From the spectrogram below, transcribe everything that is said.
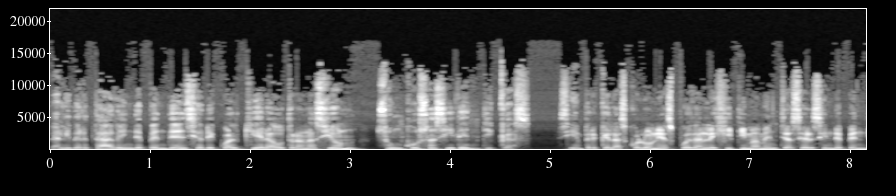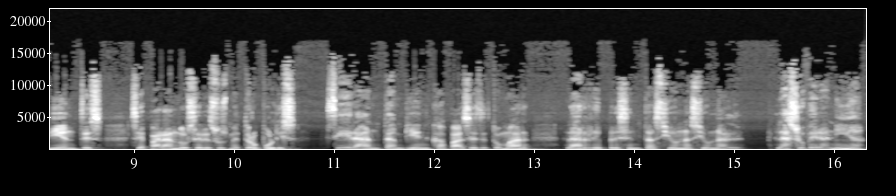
La libertad e independencia de cualquiera otra nación son cosas idénticas. Siempre que las colonias puedan legítimamente hacerse independientes, separándose de sus metrópolis, serán también capaces de tomar la representación nacional. La soberanía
